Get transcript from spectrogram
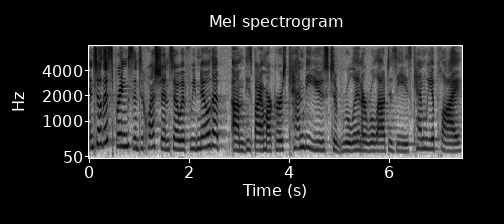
And so this brings into question, so if we know that um, these biomarkers can be used to rule in or rule out disease, can we apply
